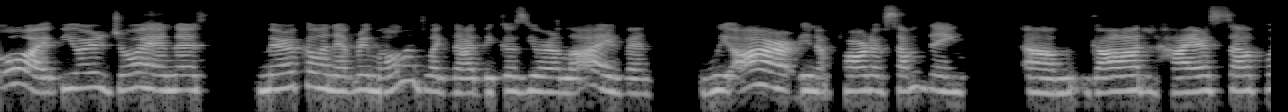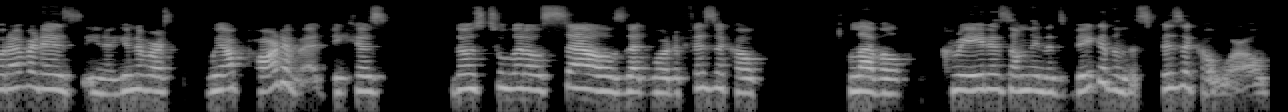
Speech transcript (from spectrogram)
joy, pure joy. And there's miracle in every moment like that because you're alive and we are, you know, part of something, um, God, higher self, whatever it is, you know, universe, we are part of it because those two little cells that were the physical level created something that's bigger than this physical world.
